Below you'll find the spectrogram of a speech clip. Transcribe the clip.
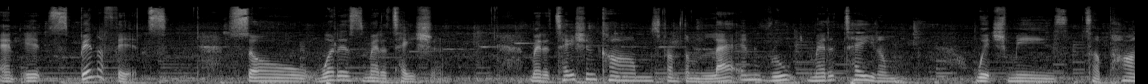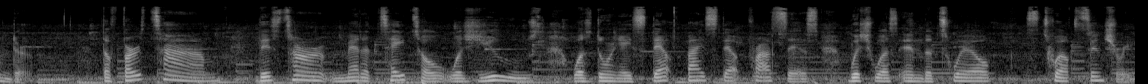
and its benefits. So, what is meditation? Meditation comes from the Latin root meditatum, which means to ponder. The first time this term meditato was used was during a step by step process, which was in the 12th, 12th century.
